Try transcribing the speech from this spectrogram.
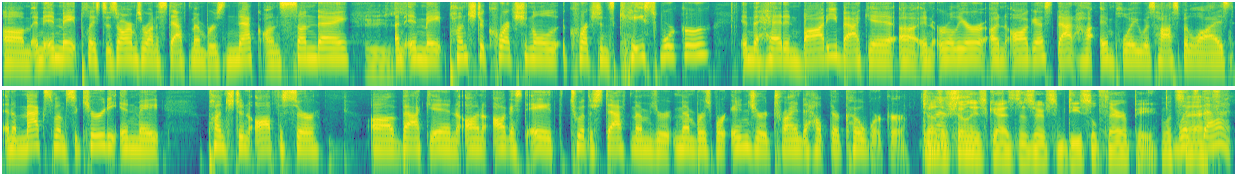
Um, an inmate placed his arms around a staff member's neck on Sunday. An inmate punched a correctional corrections caseworker in the head and body back in, uh, in earlier in August. That ho- employee was hospitalized, and a maximum security inmate punched an officer. Uh, back in on August 8th, two other staff member, members were injured trying to help their coworker. Sounds like some of these guys deserve some diesel therapy. What's, What's that?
